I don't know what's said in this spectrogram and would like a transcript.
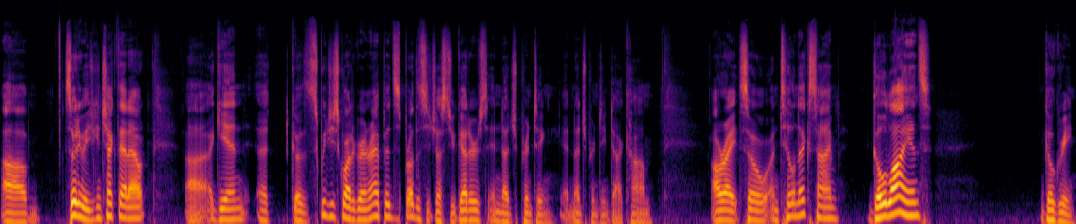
Um, so anyway, you can check that out. Uh, again, uh, go to the Squeegee Squad of Grand Rapids, Brothers That Just Do Gutters, and Nudge Printing at nudgeprinting.com. All right. So until next time, go Lions. Go green.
